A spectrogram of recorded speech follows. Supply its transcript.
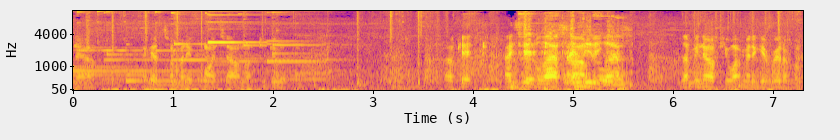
now. I got so many points, I don't know what to do with them. Okay, I see the last zombie. the last- Let me know if you want me to get rid of him.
